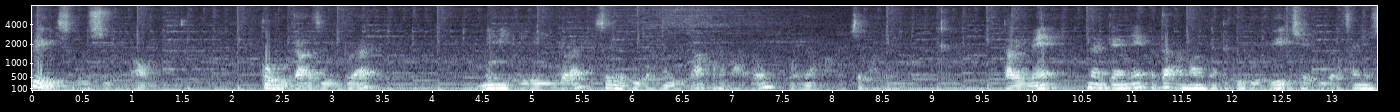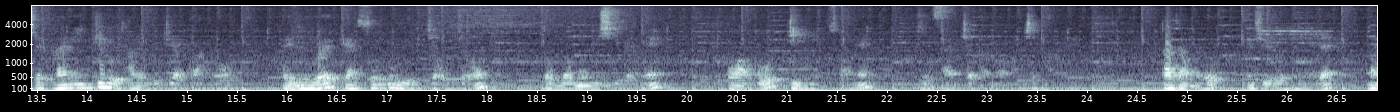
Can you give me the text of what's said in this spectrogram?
တွေ့ပြီဆိုလို့ရှိရင်တော့ကိုယ်ဘူတာစုအတွက်မိမိကလေးအတွက်ဆွေးနွေးပြီးတဲ့မှုတွေကပထမဆုံးဝင်ရမှာဖြစ်ပါတယ်ဒါပေမဲ့နှံကန်နဲ့အသက်အမှားကန်တစ်ခုကိုရွေးချယ်ပြီးတော့ financial planning ပြုလုပ်ထားတဲ့လူတစ်ယောက်ကတော့ ဘယ်လိုပဲကန်ဆိုးမှုတွေကြောင့်ကြောင့်တုံ့လုံးမှုမရှိပဲနဲ့ဘဝကိုတည်ငြိမ်စွာနဲ့ရင်ဆိုင်ဖြတ်သန်းတော့မှာဖြစ်ပါတယ်။ဒါကြောင့်မလို့မရှိလို့နေနဲ့နှံ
